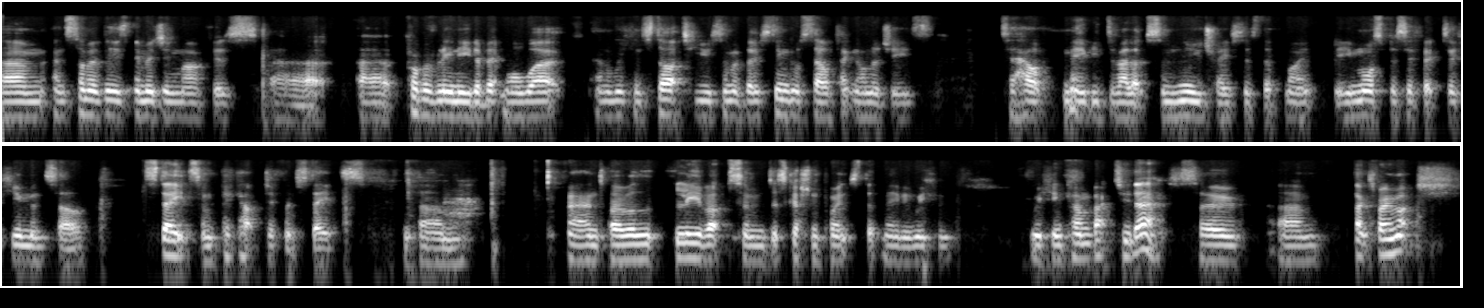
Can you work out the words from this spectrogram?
Um, and some of these imaging markers uh, uh, probably need a bit more work, and we can start to use some of those single cell technologies to help maybe develop some new tracers that might be more specific to human cell states and pick up different states. Um, and I will leave up some discussion points that maybe we can we can come back to there. So um, thanks very much.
